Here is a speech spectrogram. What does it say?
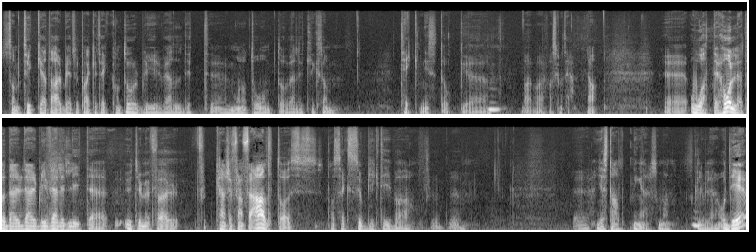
som tycker att arbetet på arkitektkontor blir väldigt eh, monotont och väldigt liksom tekniskt och eh, mm. vad, vad, vad, ska man säga? Ja, eh, återhållet och där, där det blir väldigt lite utrymme för kanske framför allt då, någon slags subjektiva eh, gestaltningar som man skulle vilja. Och det,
